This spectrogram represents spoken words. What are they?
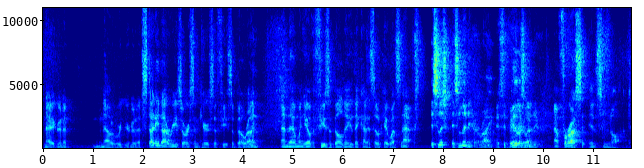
Now you're going to now you're going to study that resource, and here's the feasibility. Right. And then when you have a feasibility, they kind of say, okay, what's next? It's, it's linear, right? It's very feels linear. And for us, it's not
